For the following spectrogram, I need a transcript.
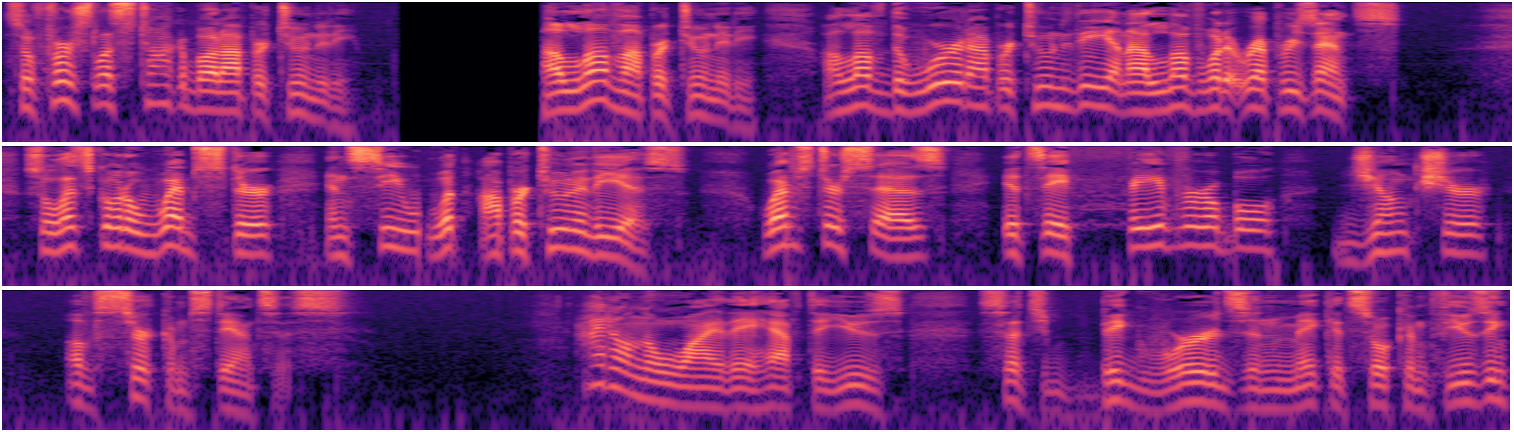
So, first, let's talk about opportunity. I love opportunity. I love the word opportunity and I love what it represents. So let's go to Webster and see what opportunity is. Webster says it's a favorable juncture of circumstances. I don't know why they have to use such big words and make it so confusing?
